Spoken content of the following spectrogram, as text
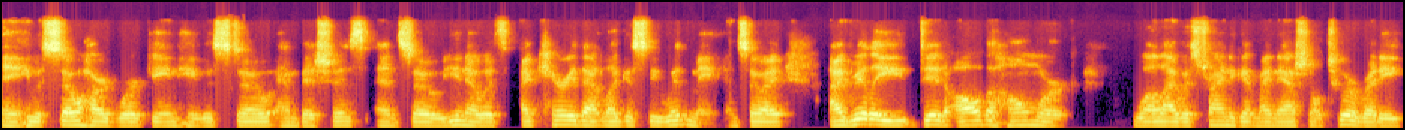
And he was so hardworking he was so ambitious. And so you know it's i carry that legacy with me. And so i i really did all the homework while i was trying to get my national tour ready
